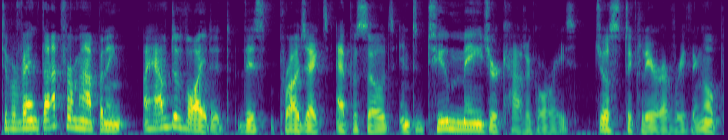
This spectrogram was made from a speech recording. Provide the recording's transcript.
To prevent that from happening, I have divided this project's episodes into two major categories, just to clear everything up.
